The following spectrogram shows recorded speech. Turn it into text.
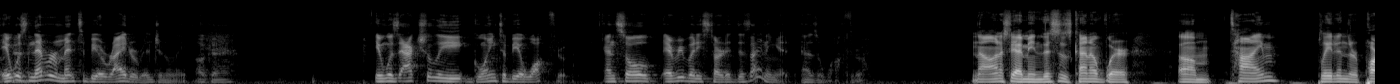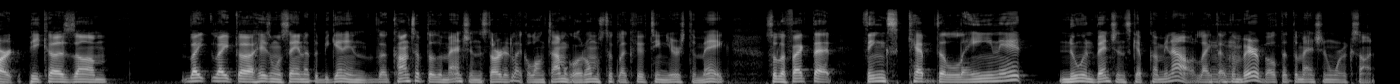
It was never meant to be a ride originally okay. it was actually going to be a walkthrough. And so everybody started designing it as a walkthrough. Now, honestly, I mean, this is kind of where um, time played in their part because, um, like like uh, Hazen was saying at the beginning, the concept of the mansion started like a long time ago. It almost took like 15 years to make. So the fact that things kept delaying it, new inventions kept coming out, like the conveyor belt that the mansion works on.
